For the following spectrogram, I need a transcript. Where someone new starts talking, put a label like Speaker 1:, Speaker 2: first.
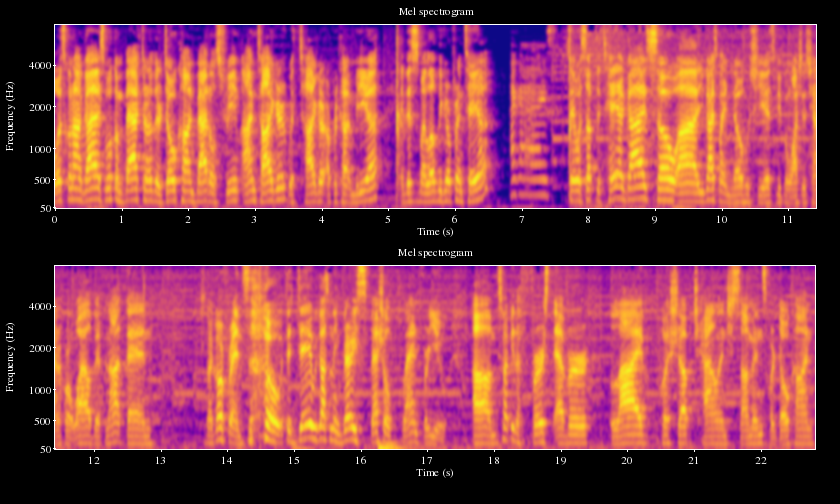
Speaker 1: What's going on guys? Welcome back to another Dokkan Battle stream. I'm Tiger with Tiger Uppercut Media, and this is my lovely girlfriend Taya.
Speaker 2: Hi guys.
Speaker 1: Say what's up to Taya guys. So uh, you guys might know who she is if you've been watching this channel for a while, but if not, then she's my girlfriend. So today we got something very special planned for you. Um, this might be the first ever live push-up challenge summons for Dokkan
